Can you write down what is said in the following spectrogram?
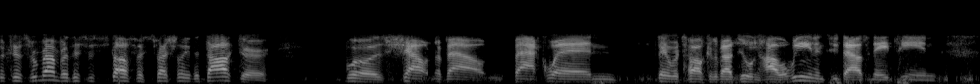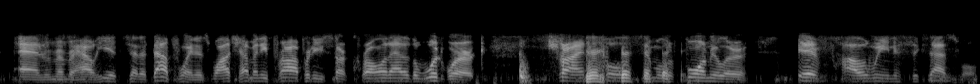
because remember, this is stuff, especially the Doctor was shouting about back when they were talking about doing Halloween in 2018. And remember how he had said at that point is watch how many properties start crawling out of the woodwork trying to pull a similar formula if Halloween is successful.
